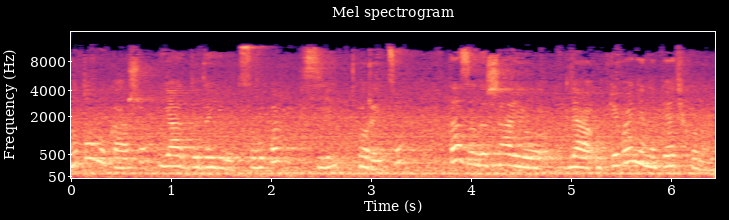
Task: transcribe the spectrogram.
Готову кашу я додаю цукор, сіль, корицю та залишаю для укрівання на 5 хвилин.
